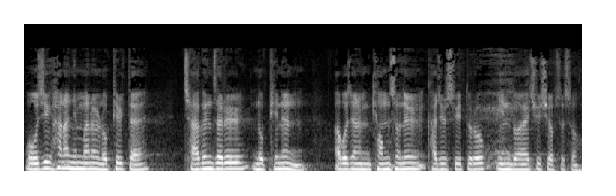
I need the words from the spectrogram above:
오직 하나님만을 높일 때 작은 자를 높이는 아버지 하나님 겸손을 가질 수 있도록 인도하여 주시옵소서.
